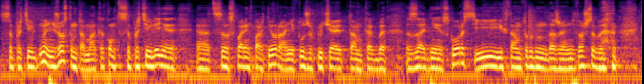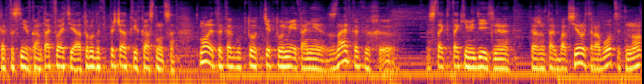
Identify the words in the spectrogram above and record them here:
сопротив... ну, не жестком там, а каком-то сопротивлении э, своего спарринг-партнера, они тут же включают там как бы задние скорости, и их там трудно даже не то, чтобы как-то с ними в контакт войти, а трудно перчаткой их коснуться. Но это как бы кто, те, кто умеет, они знают, как их э, с так, такими деятелями, скажем так, боксировать, работать, но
